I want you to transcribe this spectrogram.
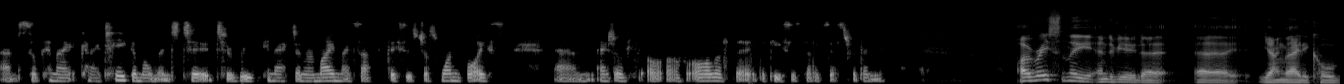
Um, so can I can I take a moment to to reconnect and remind myself that this is just one voice um, out of, of, all of the the pieces that exist within me. I recently interviewed a, a young lady called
